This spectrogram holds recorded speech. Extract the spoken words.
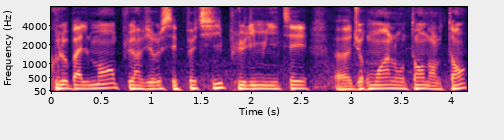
globalement, plus un virus est petit, plus l'immunité euh, dure moins longtemps dans le temps.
